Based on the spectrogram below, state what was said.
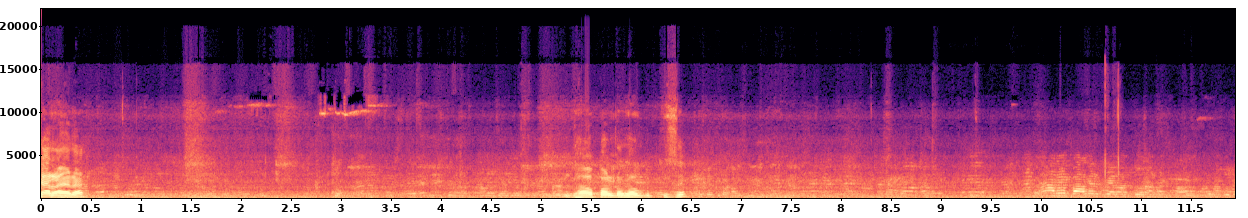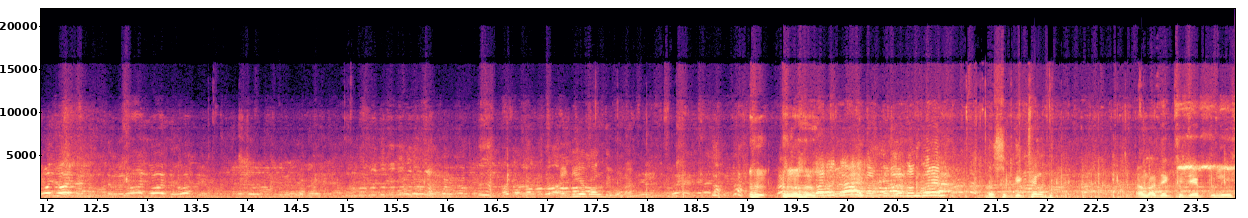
কারা এরা? ধাওয়া, পাল্টা ধাওয়া করতেছে? দর্শক দেখছেন? আমরা দেখছি যে পুলিশ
